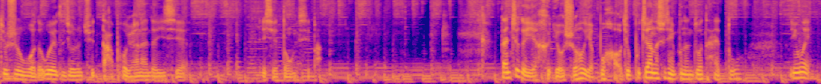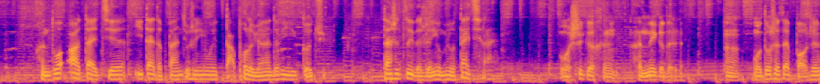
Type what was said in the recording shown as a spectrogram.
就是我的位置就是去打破原来的一些一些东西吧。但这个也很有时候也不好，就不这样的事情不能做太多，因为。很多二代接一代的班，就是因为打破了原来的利益格局，但是自己的人又没有带起来。我是个很很那个的人，嗯，我都是在保证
